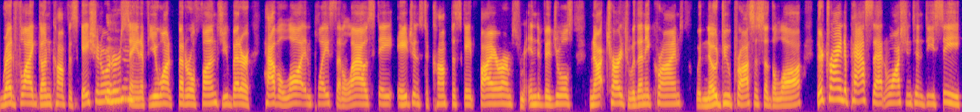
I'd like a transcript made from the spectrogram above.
red flag gun confiscation orders, mm-hmm. saying if you want federal funds, you better have a law in place that allows state agents to confiscate firearms from individuals not charged with any crimes with no due process of the law. They're trying to pass that in Washington, D.C.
